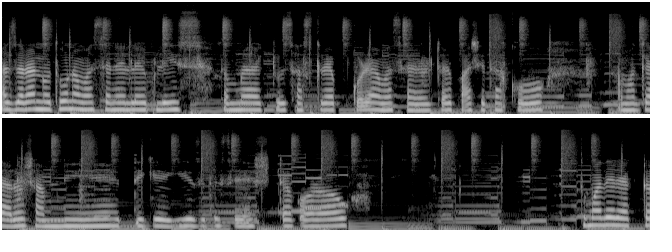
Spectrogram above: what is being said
আর যারা নতুন আমার চ্যানেলে প্লিজ তোমরা একটু সাবস্ক্রাইব করে আমার চ্যানেলটার পাশে থাকো। আমাকে আরও সামনের দিকে এগিয়ে যেতে চেষ্টা করাও। তোমাদের একটা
